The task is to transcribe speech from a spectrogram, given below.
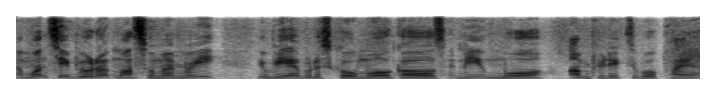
And once you build up muscle memory, you'll be able to score more goals and be a more unpredictable player.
